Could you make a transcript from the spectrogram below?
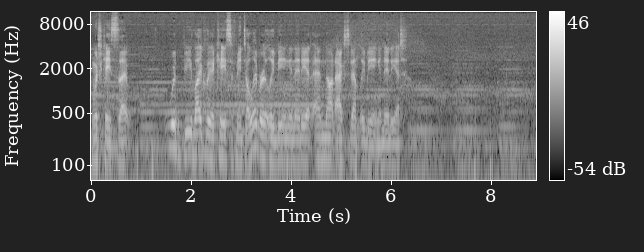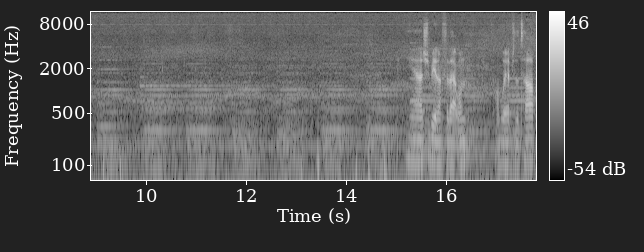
in which case that would be likely a case of me deliberately being an idiot and not accidentally being an idiot. Yeah, that should be enough for that one. All the way up to the top.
